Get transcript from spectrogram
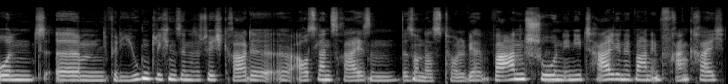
Und ähm, für die Jugendlichen sind natürlich gerade äh, Auslandsreisen besonders toll. Wir waren schon in Italien, wir waren in Frankreich,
